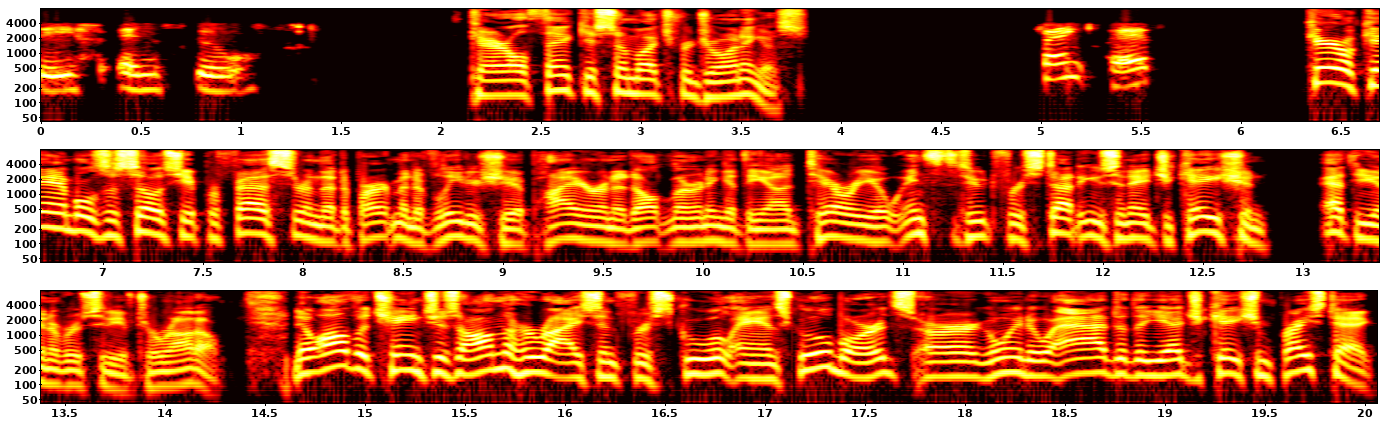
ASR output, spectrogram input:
safe in schools. Carol, thank you so much for joining us. Thanks, Pat. Carol Campbell's Associate Professor in the Department of Leadership, Higher and Adult Learning at the Ontario Institute for Studies in Education at the University of Toronto. Now, all the changes on the horizon for school and school boards are going to add to the education price tag.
